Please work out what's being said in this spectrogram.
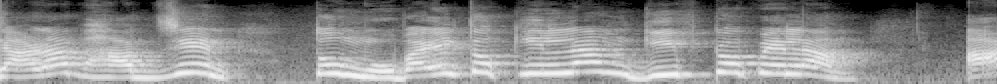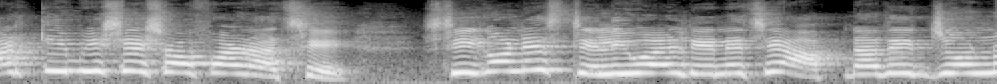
যারা ভাবছেন, তো মোবাইল তো কিনলাম গিফটও পেলাম, আর কি বিশেষ অফার আছে? শ্রীগণেশ টেলিওয়ার্ল্ড এনেছে আপনাদের জন্য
